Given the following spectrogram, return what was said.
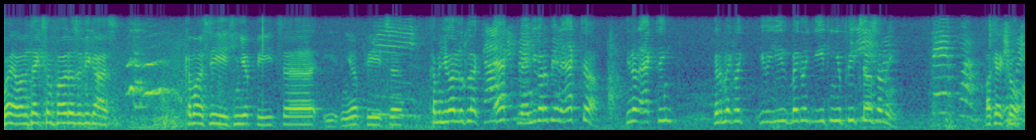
Wait, I want to take some photos of you guys. Come on, see, eating your pizza, eating your pizza. Come on, you gotta look like act, man. You gotta be an actor. You're not acting. You gotta make like you, you make like you're eating your pizza or something. Okay, cool.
